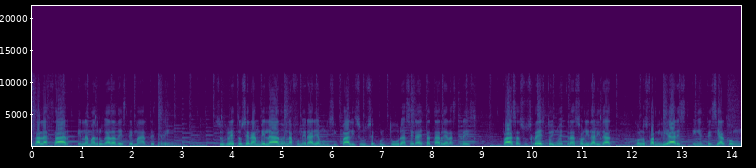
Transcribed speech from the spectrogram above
Salazar en la madrugada de este martes 30. Sus restos serán velados en la funeraria municipal y su sepultura será esta tarde a las 3. Pasa sus restos y nuestra solidaridad con los familiares, en especial con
